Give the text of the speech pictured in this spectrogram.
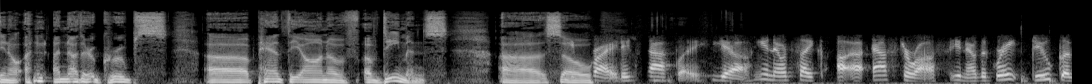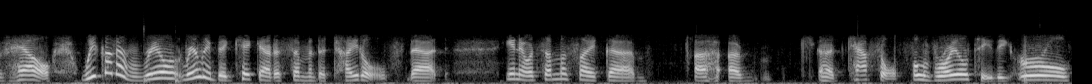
you know an, another group's uh, pantheon of of demons. Uh, so right, exactly, yeah. You know, it's like uh, uh, Astaroth. You know, the great Duke of Hell. We got a real, really big kick out of some of the titles that, you know, it's almost like. Uh, a, a uh, castle full of royalty, the Earl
